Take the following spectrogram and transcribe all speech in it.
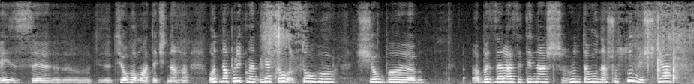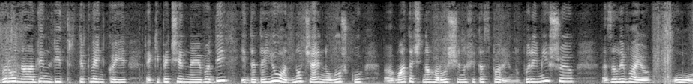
із е, цього маточного. От, наприклад, для того, щоб е, обеззаразити наш ґрунтову нашу суміш, я беру на 1 літр тепленької е, кипяченої води і додаю одну чайну ложку маточного розчину фітоспорину. Перемішую, заливаю у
